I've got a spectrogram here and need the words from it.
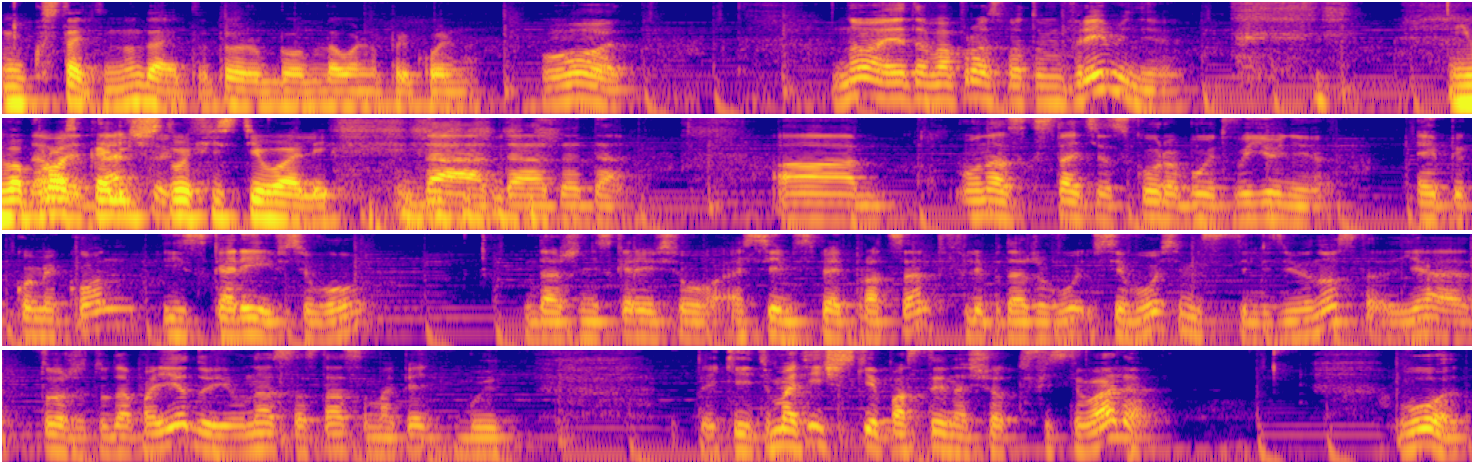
Ну, кстати, ну да, это тоже было бы довольно прикольно. Вот. Но это вопрос потом времени. И вопрос Давай количества дальше. фестивалей. Да, да, да, да. А, у нас, кстати, скоро будет в июне Epic Comic Con, и скорее всего, даже не скорее всего, а 75%, либо даже все 80 или 90, я тоже туда поеду, и у нас со Стасом опять будет такие тематические посты насчет фестиваля. Вот.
